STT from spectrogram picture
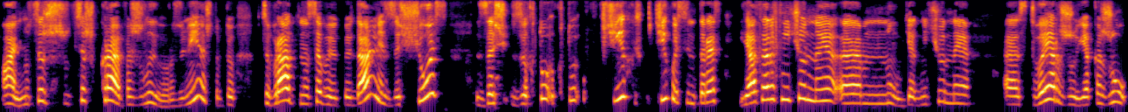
Ань, ну це ж це ж вкрай важливо, розумієш? Тобто це брати на себе відповідальність за щось, за, за хто, хто в чих, в чихось інтерес. Я зараз нічого не, е, ну, я нічого не е, стверджую, я кажу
